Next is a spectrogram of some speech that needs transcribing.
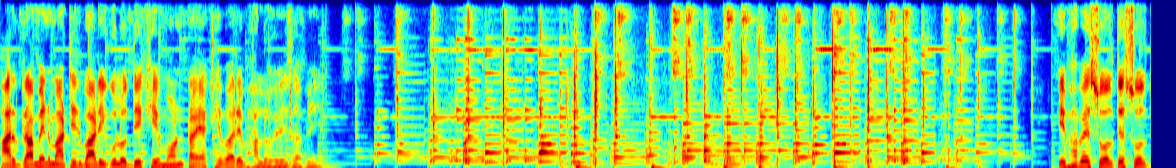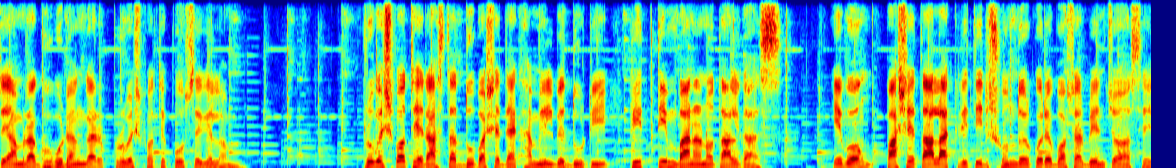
আর গ্রামের মাটির বাড়িগুলো দেখে মনটা একেবারে ভালো হয়ে যাবে। এভাবে চলতে চলতে আমরা ঘুঘুডাঙ্গার প্রবেশপথে পৌঁছে গেলাম। প্রবেশপথে রাস্তার দুপাশে দেখা মিলবে দুটি কৃত্রিম বানানো তালগাছ এবং পাশে তালাকৃতির সুন্দর করে বসার বেঞ্চও আছে।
